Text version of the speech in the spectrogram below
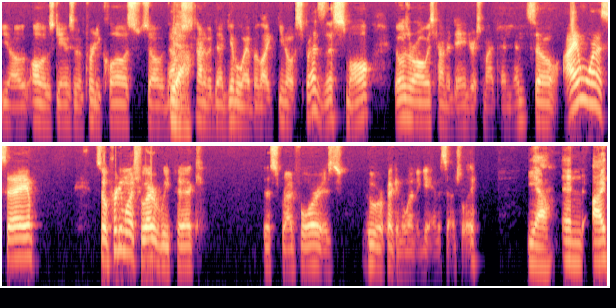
you know all those games have been pretty close. So that was Yeah. just kind of a dead giveaway. But like you know spreads this small, those are always kind of dangerous, in my opinion. So I want to say, so pretty much whoever we pick this spread for is who we're picking to win the game, essentially. Yeah, and I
